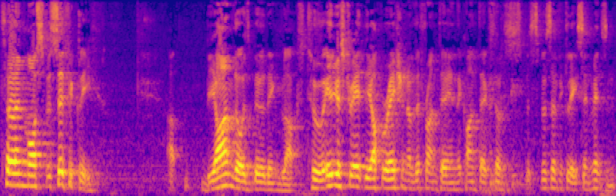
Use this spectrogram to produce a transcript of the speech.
turn more specifically uh, beyond those building blocks to illustrate the operation of the frontier in the context of sp- specifically St. Vincent.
